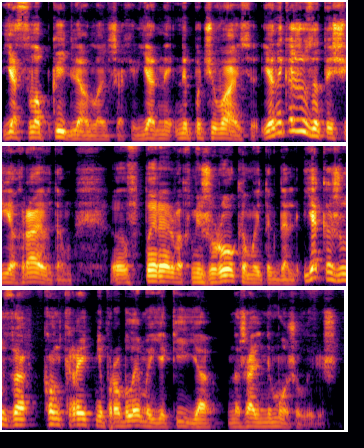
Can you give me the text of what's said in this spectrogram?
Я слабкий для онлайн шахів, я не, не почуваюся. Я не кажу за те, що я граю там е, в перервах між уроками і так далі. Я кажу за конкретні проблеми, які я, на жаль, не можу вирішити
